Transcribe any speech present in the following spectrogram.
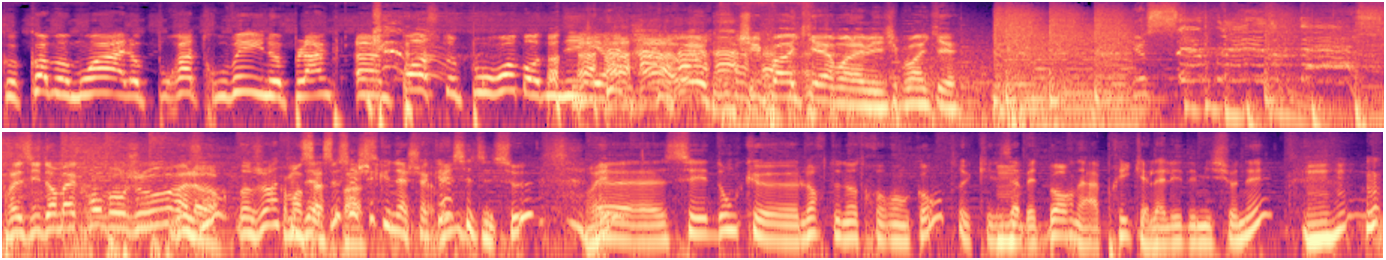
que comme moi, elle pourra trouver une planque, un poste pour rebondir. Ah oui, je suis pas inquiet à mon avis, je suis pas inquiet. Président Macron, bonjour. Alors, bonjour à comment ça à se tous, passe chacune à chacun, Oui. c'était. Oui. Euh, c'est donc euh, lors de notre rencontre qu'Elisabeth Borne a appris qu'elle allait démissionner. Mhm.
